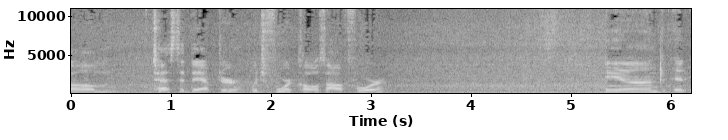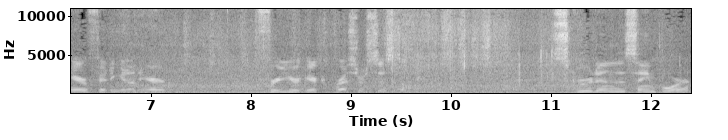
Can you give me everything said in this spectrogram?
um, test adapter, which Ford calls out for, and an air fitting on here for your air compressor system. Screw it into the same port.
